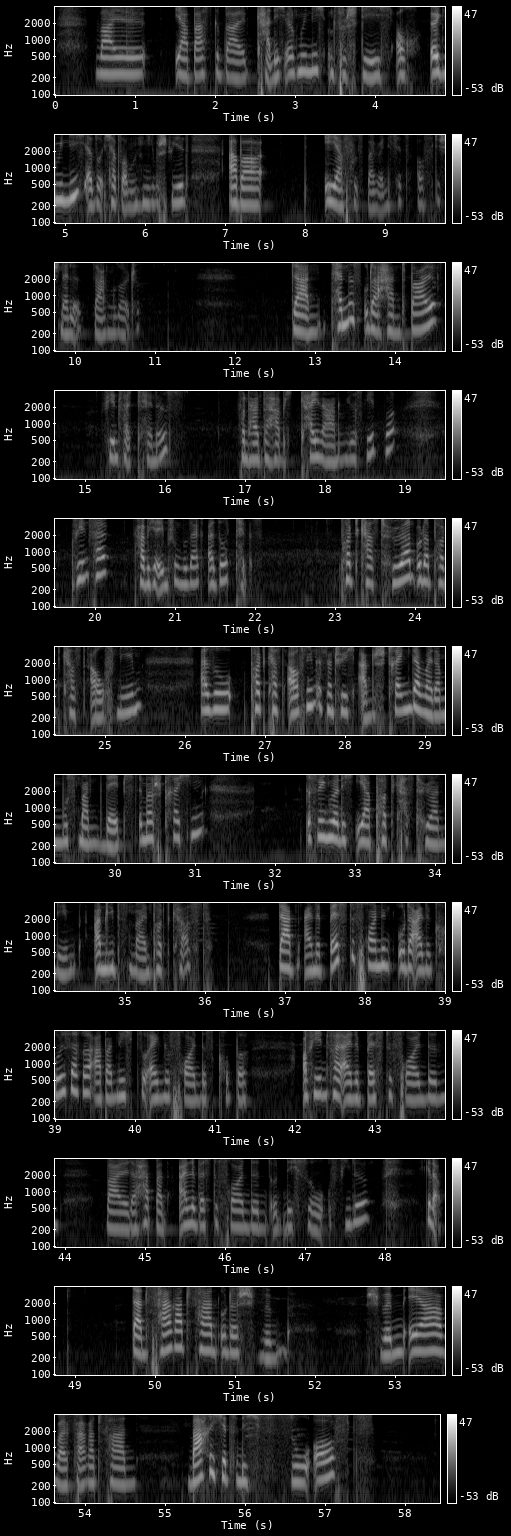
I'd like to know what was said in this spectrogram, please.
weil ja, Basketball kann ich irgendwie nicht und verstehe ich auch irgendwie nicht. Also ich habe es auch noch nie gespielt, aber eher Fußball, wenn ich es jetzt auf die Schnelle sagen sollte. Dann Tennis oder Handball. Auf jeden Fall Tennis. Von Handball habe ich keine Ahnung, wie das geht. Ne? Auf jeden Fall habe ich ja eben schon gesagt, also Tennis. Podcast hören oder Podcast aufnehmen. Also Podcast aufnehmen ist natürlich anstrengender, weil da muss man selbst immer sprechen. Deswegen würde ich eher Podcast hören nehmen. Am liebsten meinen Podcast. Dann eine beste Freundin oder eine größere, aber nicht so enge Freundesgruppe. Auf jeden Fall eine beste Freundin, weil da hat man eine beste Freundin und nicht so viele. Genau. Dann Fahrradfahren oder Schwimmen. Schwimmen eher, weil Fahrradfahren Mache ich jetzt nicht so oft.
